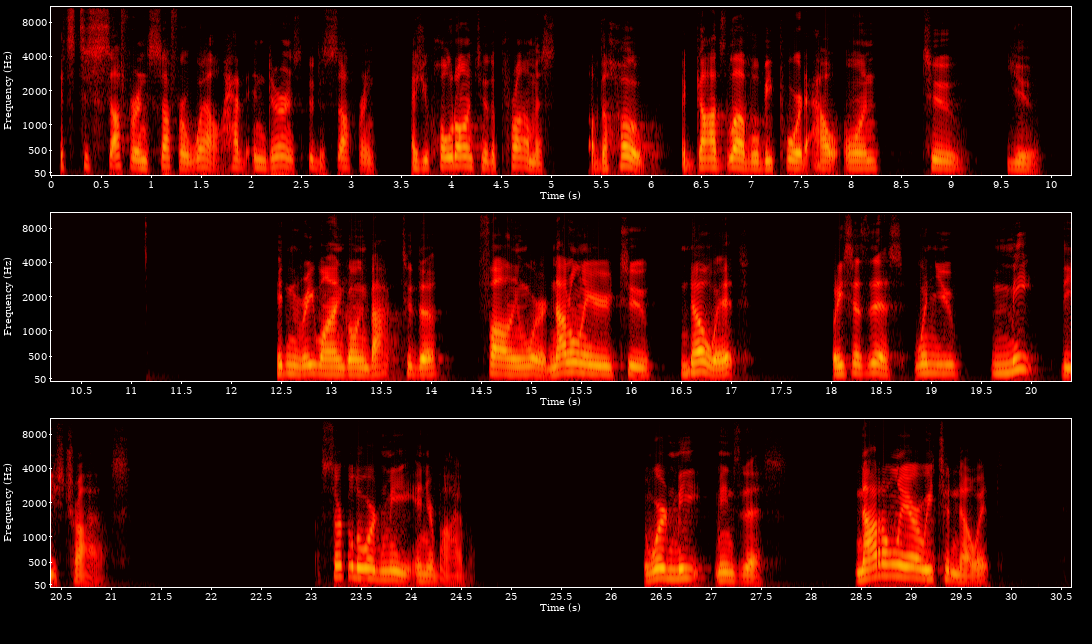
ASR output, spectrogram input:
it's to suffer and suffer well, have endurance through the suffering as you hold on to the promise of the hope that God's love will be poured out on to you. Hidden rewind going back to the following word. Not only are you to know it, but he says this when you meet these trials, circle the word meet in your Bible. The word meet means this not only are we to know it,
